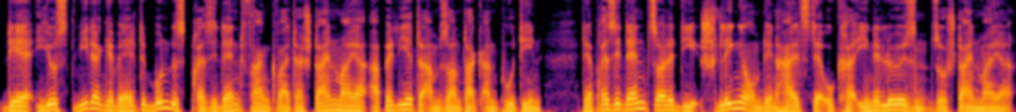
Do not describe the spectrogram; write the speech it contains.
Der just wiedergewählte Bundespräsident Frank-Walter Steinmeier appellierte am Sonntag an Putin. Der Präsident solle die Schlinge um den Hals der Ukraine lösen, so Steinmeier.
